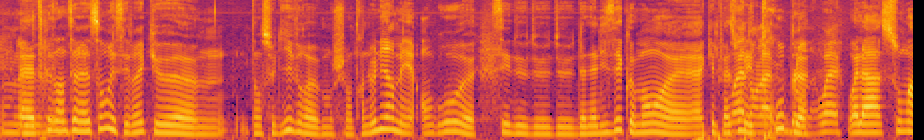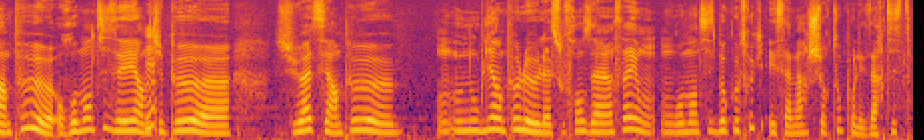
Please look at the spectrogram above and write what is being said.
Euh, donné, très intéressant et c'est vrai que euh, dans ce livre, bon, je suis en train de le lire, mais en gros, euh, c'est de- de- de- d'analyser comment, à quelle façon Ouais, les troubles, la- voilà, sont un peu romantisés, un Mm. petit peu. tu vois, c'est un peu. On, on oublie un peu le- la souffrance derrière ça et on, on romantise beaucoup le truc et ça marche surtout pour les artistes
